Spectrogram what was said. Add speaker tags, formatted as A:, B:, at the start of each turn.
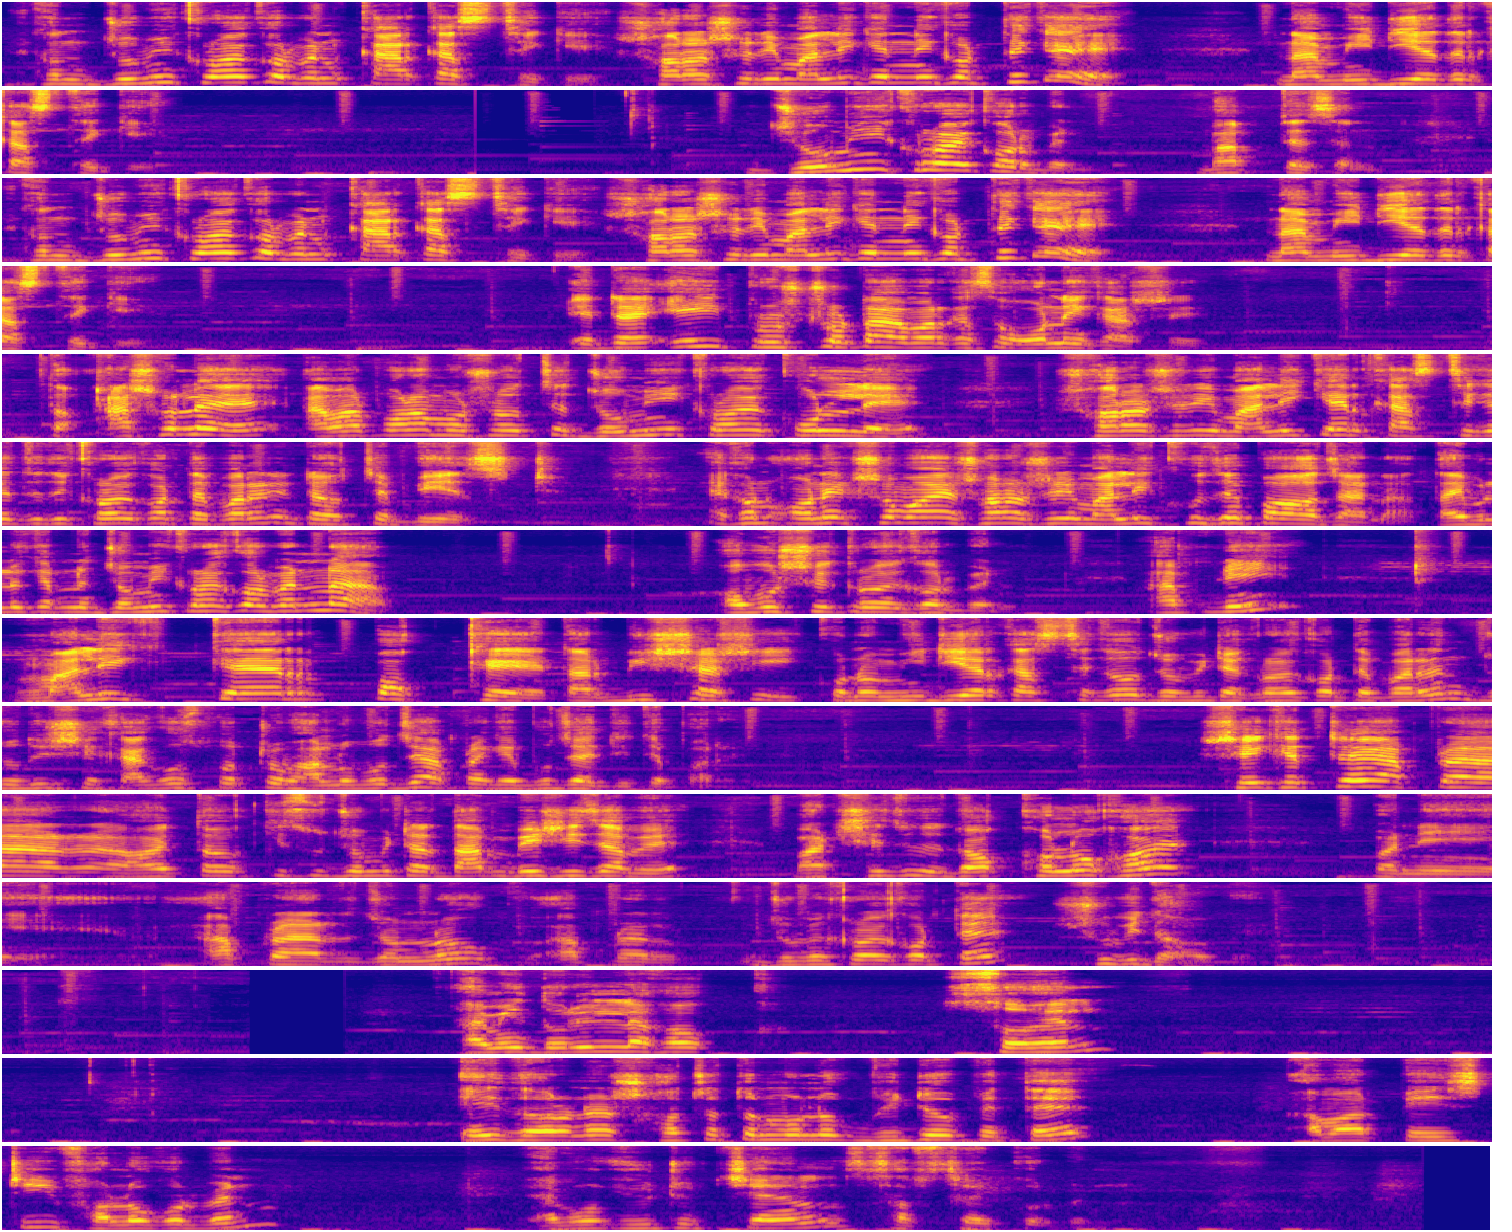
A: এখন জমি ক্রয় করবেন কার কাছ থেকে? সরাসরি মালিকের নিকট থেকে না মিডিয়াদের কাছ থেকে? জমি ক্রয় করবেন, ভাবতেছেন। এখন জমি ক্রয় করবেন কার কাছ থেকে? সরাসরি মালিকের নিকট থেকে না মিডিয়াদের কাছ থেকে? এটা এই প্রশ্নটা আমার কাছে অনেক আসে। তো আসলে আমার পরামর্শ হচ্ছে, জমি ক্রয় করলে সরাসরি মালিকের কাছ থেকে যদি ক্রয় করতে পারেন, এটা হচ্ছে বেস্ট এখন অনেক সময় সরাসরি মালিক খুঁজে পাওয়া যায় না। তাই বলে কি আপনি জমি ক্রয় করবেন না? অবশ্যই ক্রয় করবেন। আপনি মালিকের পক্ষে তার বিশ্বাসী কোনো মিডিয়ার কাছ থেকেও জমিটা ক্রয় করতে পারেন, যদি সে কাগজপত্র ভালো বোঝে আপনাকে বুঝাই দিতে পারে। সেই ক্ষেত্রে আপনার হয়তো কিছু জমিটার দাম বেশি যাবে, বাট সে যদি দক্ষ লোক হয় মানে আপনার জন্য আপনার জমি ক্রয় করতে সুবিধা হবে। আমি দলিল লেখক সোহেল। এই ধরনের সচেতনমূলক ভিডিও পেতে আমার পেজটি ফলো করবেন এবং ইউটিউব চ্যানেল সাবস্ক্রাইব করবেন।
